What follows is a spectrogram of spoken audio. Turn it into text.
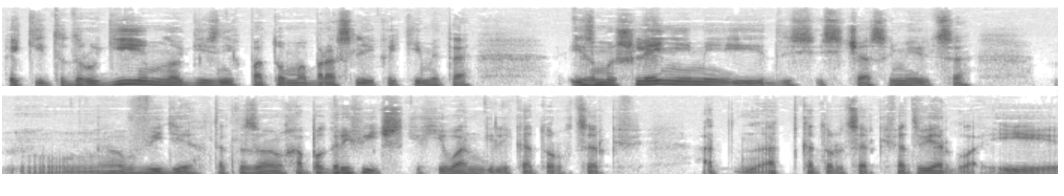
какие-то другие, многие из них потом обросли какими-то измышлениями и сейчас имеются в виде так называемых апокрифических Евангелий, которых церковь от, от которой церковь отвергла. И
